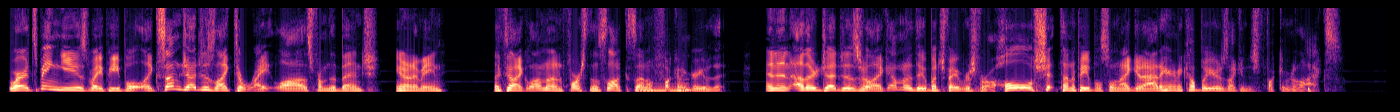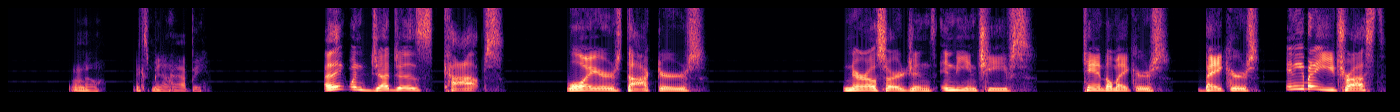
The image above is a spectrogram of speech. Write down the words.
where it's being used by people like some judges like to write laws from the bench. You know what I mean? Like they're like, well, I'm not enforcing this law because I don't fucking Mhm. agree with it. And then other judges are like, I'm going to do a bunch of favors for a whole shit ton of people, so when I get out of here in a couple years, I can just fucking relax. I don't know. Makes me unhappy. I think when judges, cops, lawyers, doctors, neurosurgeons, Indian chiefs, candle makers, bakers, anybody you trust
